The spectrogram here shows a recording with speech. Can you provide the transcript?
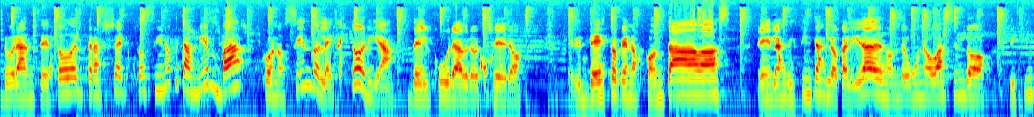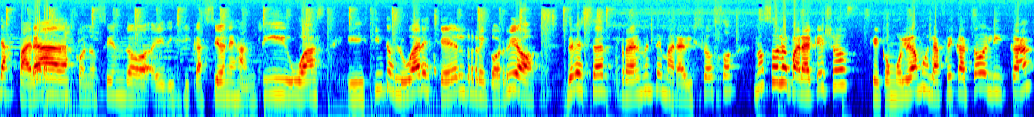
durante todo el trayecto, sino que también va conociendo la historia del cura brochero, de esto que nos contabas, en las distintas localidades donde uno va haciendo distintas paradas, conociendo edificaciones antiguas y distintos lugares que él recorrió. Debe ser realmente maravilloso, no solo para aquellos que comulgamos la fe católica,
